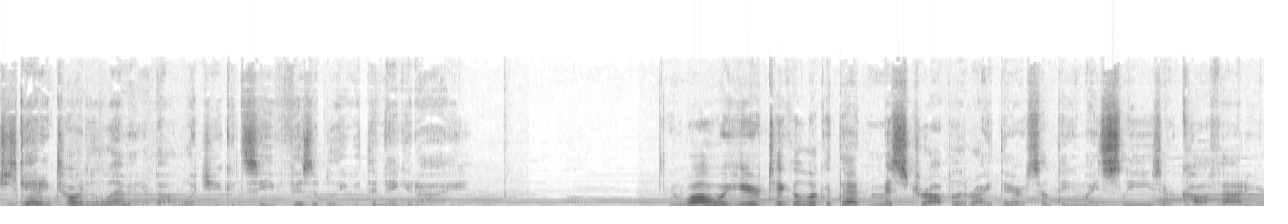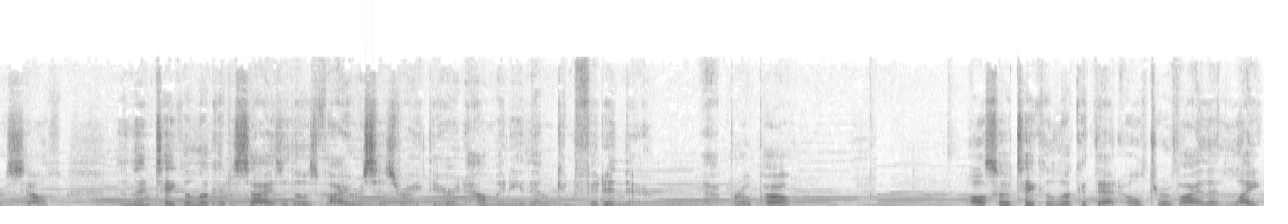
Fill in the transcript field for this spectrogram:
Which is getting toward the limit about what you could see visibly with the naked eye. And while we're here, take a look at that mist droplet right there, something you might sneeze or cough out of yourself. And then take a look at the size of those viruses right there and how many of them can fit in there apropos. Also take a look at that ultraviolet light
